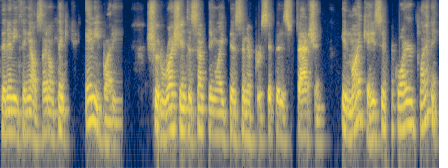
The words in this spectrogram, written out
than anything else. I don't think anybody should rush into something like this in a precipitous fashion. In my case, it required planning.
